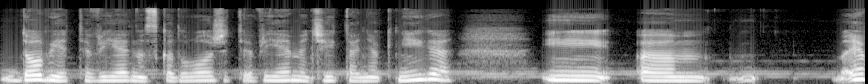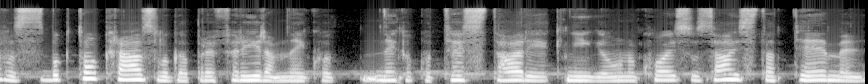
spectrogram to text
dobijete vrijednost kad uložite vrijeme čitanja knjige i evo zbog tog razloga preferiram neko, nekako te starije knjige ono koje su zaista temelj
